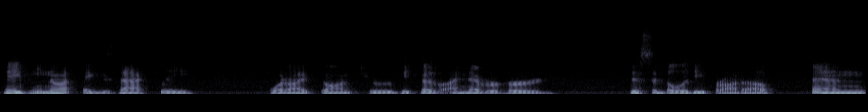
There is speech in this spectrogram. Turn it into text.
maybe not exactly what I've gone through because I never heard disability brought up. And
